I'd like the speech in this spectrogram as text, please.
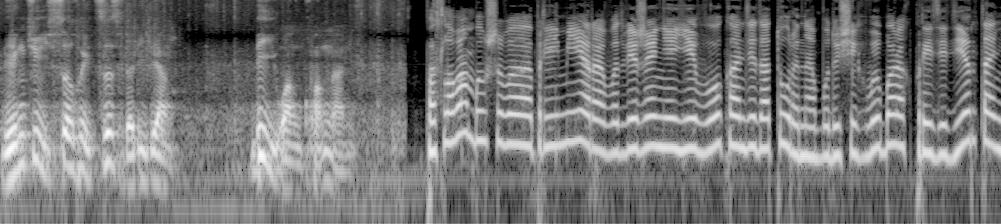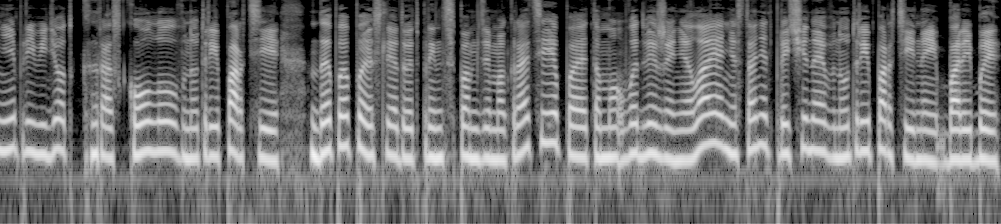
凝聚社会支持的力量，力挽狂澜。По словам бывшего премьера, выдвижение его кандидатуры на будущих выборах президента не приведет к расколу внутри партии. ДПП следует принципам демократии, поэтому выдвижение Лая не станет причиной внутрипартийной борьбы.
